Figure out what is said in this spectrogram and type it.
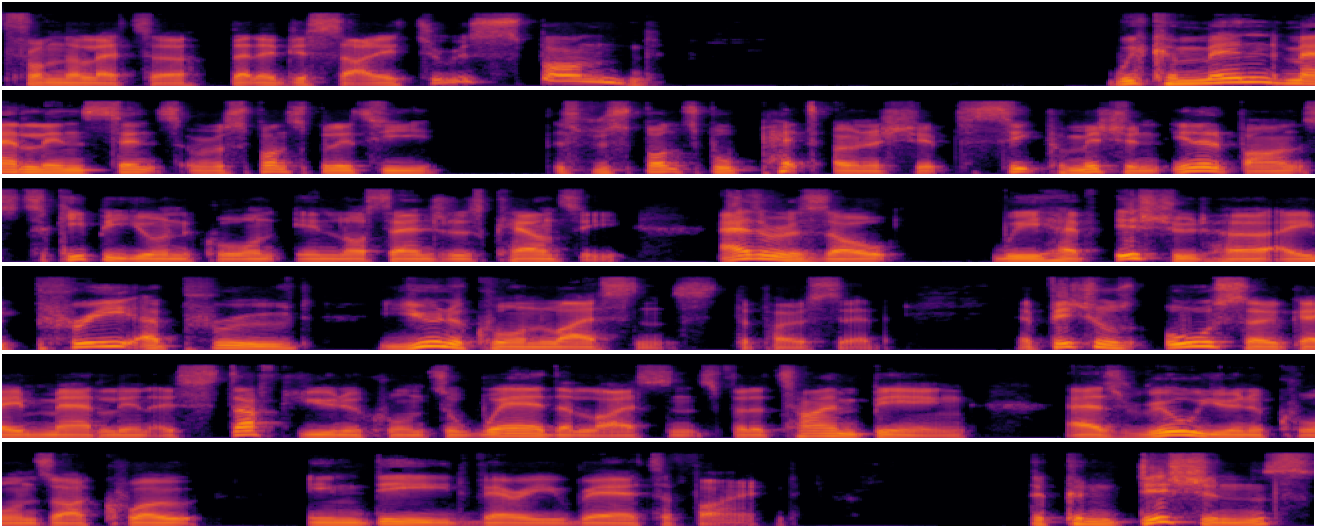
from the letter that they decided to respond. We commend Madeline's sense of responsibility, this responsible pet ownership to seek permission in advance to keep a unicorn in Los Angeles County. As a result, we have issued her a pre approved unicorn license, the post said. Officials also gave Madeline a stuffed unicorn to wear the license for the time being, as real unicorns are, quote, indeed very rare to find. The conditions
